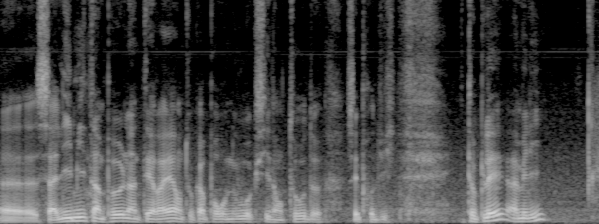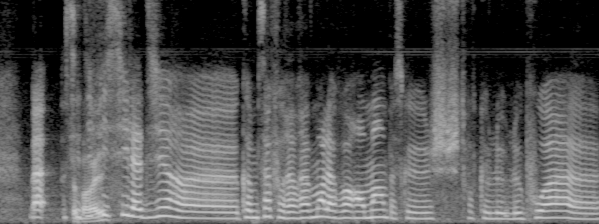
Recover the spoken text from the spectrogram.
euh, ça limite un peu l'intérêt, en tout cas pour nous occidentaux, de ces produits. Il te plaît, Amélie? Bah, C'est difficile à dire euh, comme ça, il faudrait vraiment l'avoir en main parce que je trouve que le, poids, euh,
